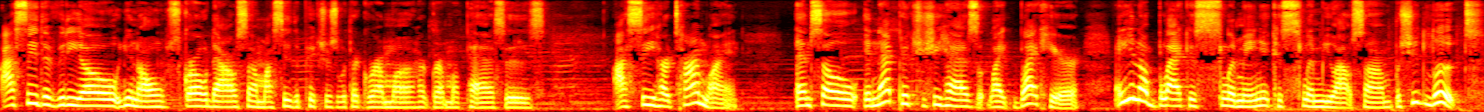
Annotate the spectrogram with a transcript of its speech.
I see the video, you know, scroll down some. I see the pictures with her grandma. Her grandma passes. I see her timeline. And so in that picture, she has like black hair. And you know, black is slimming, it could slim you out some. But she looked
